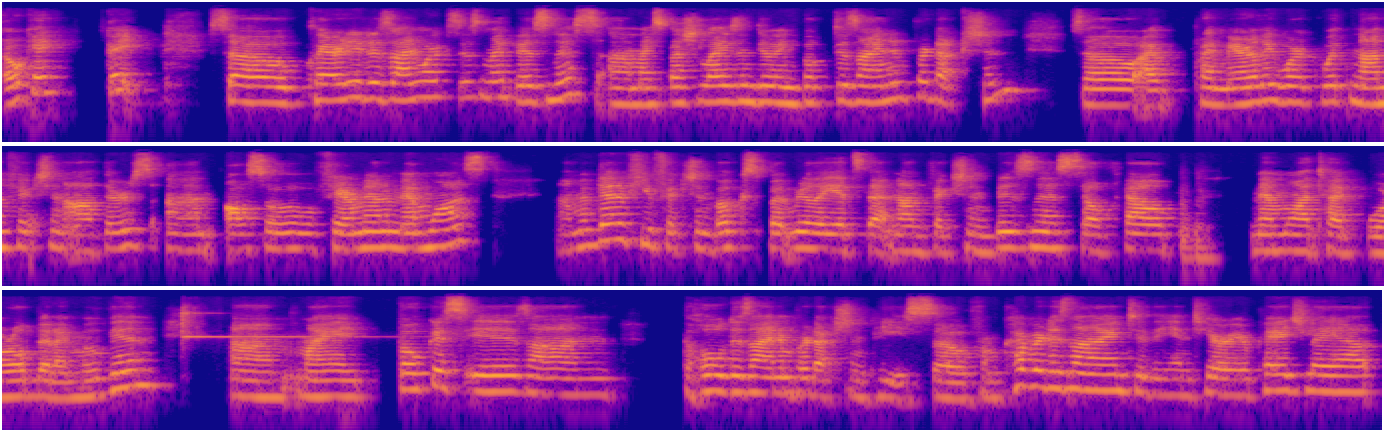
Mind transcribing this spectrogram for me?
Okay. Great. So, Clarity Design Works is my business. Um, I specialize in doing book design and production. So, I primarily work with nonfiction authors, um, also a fair amount of memoirs. Um, I've done a few fiction books, but really it's that nonfiction business, self help, memoir type world that I move in. Um, my focus is on the whole design and production piece. So, from cover design to the interior page layout,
